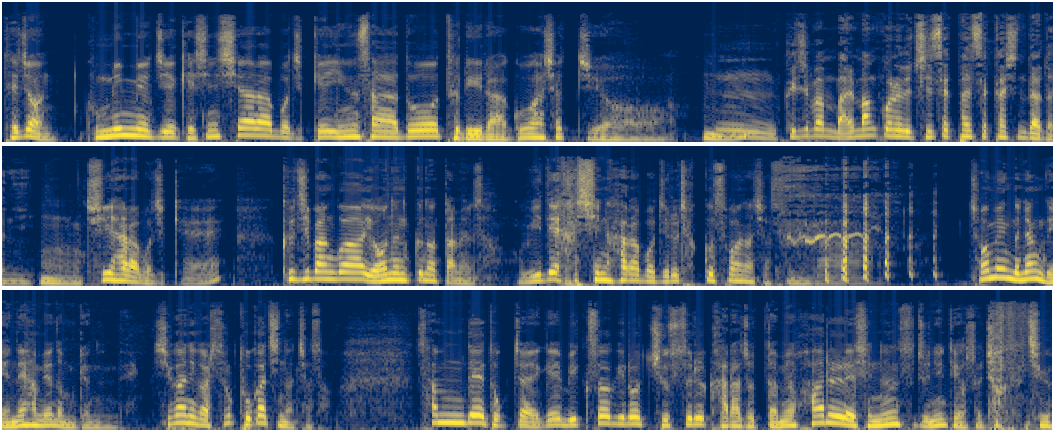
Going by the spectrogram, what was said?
대전 국립묘지에 계신 시할아버지께 인사도 드리라고 하셨지요. 음, 음, 그 집안 말만 꺼내도 질색팔색 하신다더니. 음, 시할아버지께 그 집안과 연은 끊었다면서 위대하신 할아버지를 자꾸 소환하셨습니다. 처음엔 그냥 내내 하며 넘겼는데 시간이 갈수록 도가 지나쳐서 3대 독자에게 믹서기로 주스를 갈아줬다며 화를 내시는 수준이 되었어요. 저는 지금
